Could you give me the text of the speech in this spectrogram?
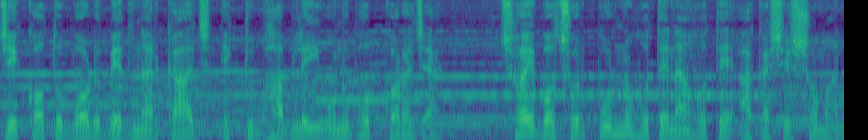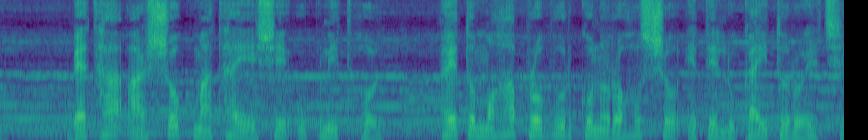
যে কত বড় বেদনার কাজ একটু ভাবলেই অনুভব করা যায়। ছয় বছর পূর্ণ হতে না হতে আকাশের সমান। ব্যথা আর শোক মাথায় এসে উপনীত হল। হয়তো মহাপ্রভুর কোনো রহস্য এতে লুকায়িত রয়েছে।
